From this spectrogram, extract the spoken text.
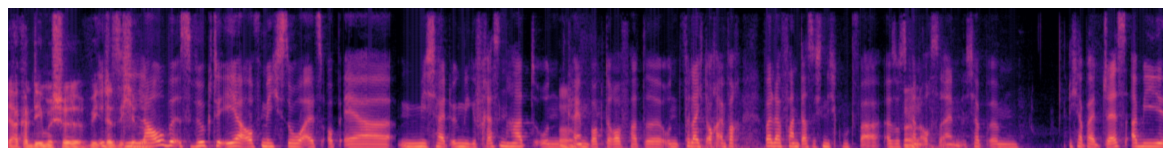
der akademische Weg ich der sichere? Ich glaube, es wirkte eher auf mich so, als ob er mich halt irgendwie gefressen hat und ja. keinen Bock darauf hatte und vielleicht auch einfach, weil er fand, dass ich nicht gut war. Also es ja. kann auch sein. Ich habe ähm, ich habe halt Jazz-Abi,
